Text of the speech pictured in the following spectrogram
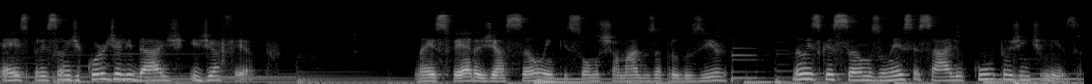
é a expressão de cordialidade e de afeto na esfera de ação em que somos chamados a produzir, não esqueçamos o necessário culto à gentileza.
